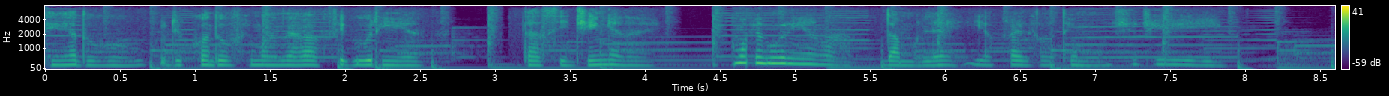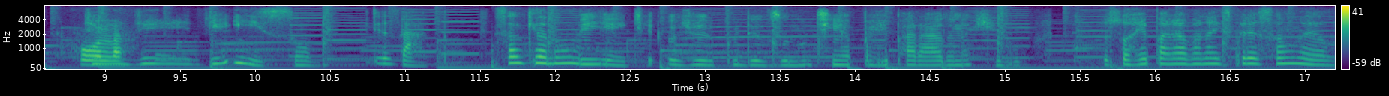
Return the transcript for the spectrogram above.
Tem a do, de quando eu fui mandar a figurinha da Cidinha, né? Uma figurinha lá da mulher e atrás ela tem um monte de. Rola. De, de, de isso. Exato. Só que eu não vi, gente. Eu juro por Deus, eu não tinha reparado naquilo. Eu só reparava na expressão dela.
